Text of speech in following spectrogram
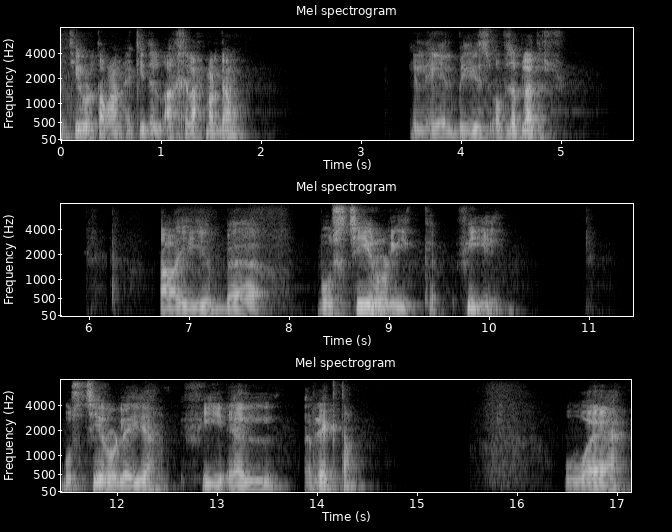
انتيرول طبعا أكيد الاخ الأحمر ده اللي هي البيز اوف ذا بلادر طيب بوستيرور ليك في إيه؟ بوستيرور ليا في الريكتم ولاترال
